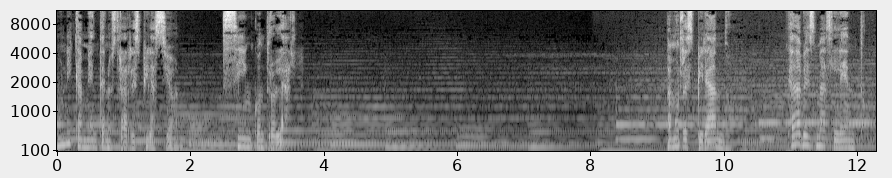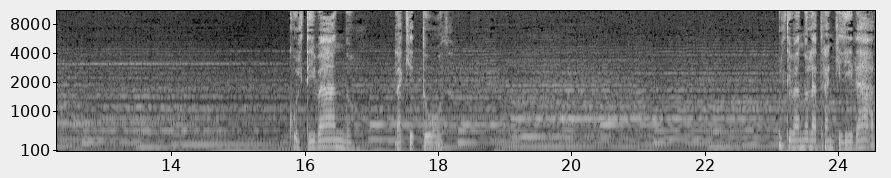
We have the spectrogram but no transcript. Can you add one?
únicamente nuestra respiración sin controlarla. Respirando cada vez más lento, cultivando la quietud. Cultivando la tranquilidad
